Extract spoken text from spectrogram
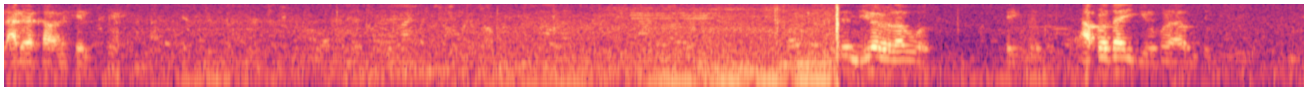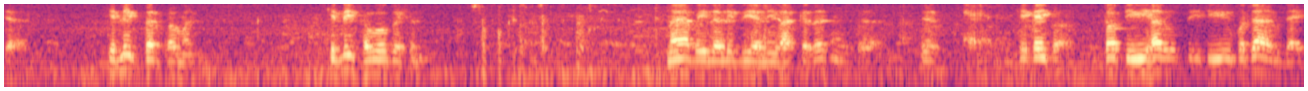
લાડવા ખાવાની લાવવો આપડો થઈ ગયો પણ કેટલીક છે. બિચારા. સફોકેશન સરફરમાન નયા ભાઈ લલિતભાઈ એની વાત કરતા છે કે કંઈક તો ટીવી સારું ટીવી ઉપર સારું જાય.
